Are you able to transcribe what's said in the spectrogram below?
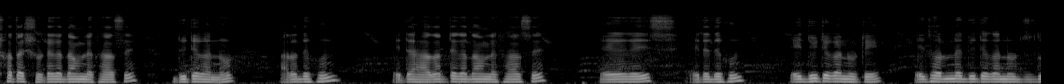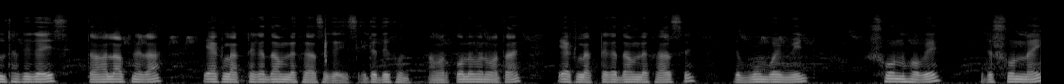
সাতাশশো টাকা দাম লেখা আছে। দুই টাকার নোট। আরও দেখুন, এটা হাজার টাকা দাম লেখা আছে। গাইস এটা দেখুন, এই দুই টাকা নোটে, এই ধরনের দুই টাকা নোট যদি থাকে গাইস তাহলে আপনারা এক লাখ টাকা দাম লেখা আছে গাইস এটা দেখুন, আমার কলমের মাথায় এক লাখ টাকা দাম লেখা আছে। এটা বোম্বাই মিন্ট শোন হবে, এটা শোন নাই,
